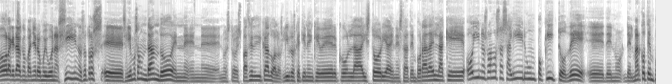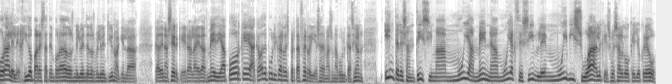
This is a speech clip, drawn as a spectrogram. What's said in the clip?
Hola, ¿qué tal, compañero? Muy buenas. Sí, nosotros eh, seguimos ahondando en, eh, nuestro espacio dedicado a los libros que tienen que ver con la historia en esta temporada, en la que hoy nos vamos a salir un poquito de, eh, del marco temporal elegido para esta temporada 2020-2021 aquí en la cadena SER, que era la Edad Media, porque acaba de publicar Despertaferro y es además una publicación interesantísima, muy amena, muy accesible, muy visual, que eso es algo que yo creo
